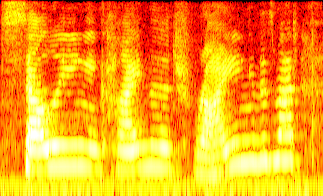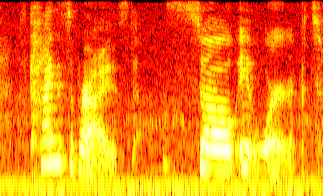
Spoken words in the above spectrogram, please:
selling and kind of trying in this match. I was kind of surprised. So it worked.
